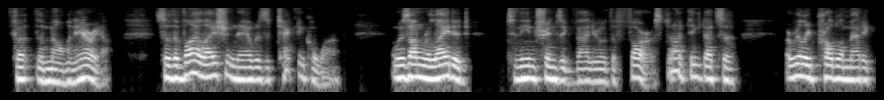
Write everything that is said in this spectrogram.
for the Melbourne area. So the violation there was a technical one. It was unrelated to the intrinsic value of the forest. And I think that's a, a really problematic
